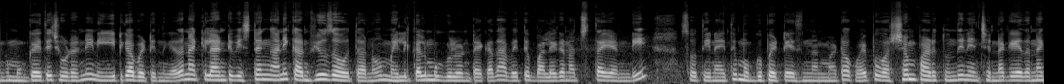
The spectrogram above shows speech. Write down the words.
ఇంకా ముగ్గు అయితే చూడండి నీట్గా పెట్టింది కదా. నాకు ఇలాంటివి ఇష్టం కానీ కన్ఫ్యూజ్ అవుతాను. మెలికల్ ముగ్గులు ఉంటాయి కదా అవైతే భలేగా నచ్చుతాయండి. సో తినైతే ముగ్గు పెట్టేసింది అనమాట ఒకవైపు వర్షం పడుతుంది నేను చిన్నగా ఏదైనా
